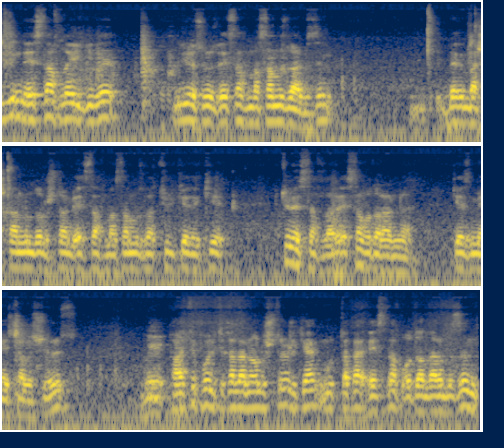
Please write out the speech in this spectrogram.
Bizim de esnafla ilgili biliyorsunuz esnaf masamız var bizim. Benim başkanlığımda oluşturan bir esnaf masamız var. Türkiye'deki bütün esnafları, esnaf odalarını gezmeye çalışıyoruz. Bu Parti politikalarını oluştururken mutlaka esnaf odalarımızın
